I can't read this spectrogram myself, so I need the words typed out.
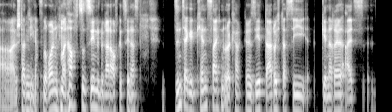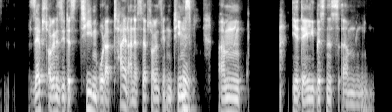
äh, anstatt die Hm, ganzen Rollen mal aufzuzählen, die du gerade aufgezählt hm, hast, sind ja gekennzeichnet oder charakterisiert dadurch, dass sie generell als selbstorganisiertes Team oder Teil eines selbstorganisierten Teams hm, ähm, ihr Daily Business ähm,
